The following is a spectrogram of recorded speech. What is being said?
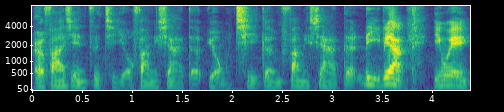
而发现自己有放下的勇气跟放下的力量。因为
